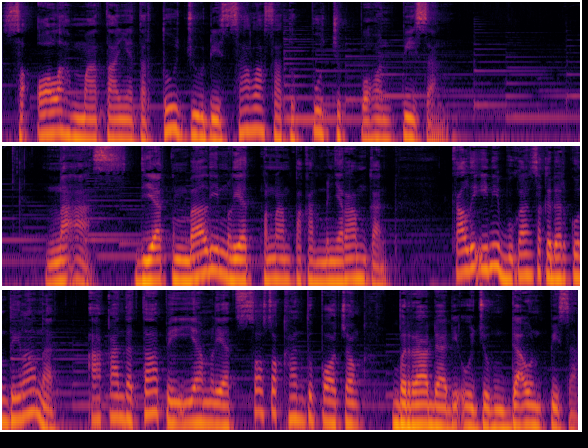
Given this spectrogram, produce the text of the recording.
seolah matanya tertuju di salah satu pucuk pohon pisang. Naas, dia kembali melihat penampakan menyeramkan. Kali ini bukan sekedar kuntilanak, akan tetapi ia melihat sosok hantu pocong berada di ujung daun pisang.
